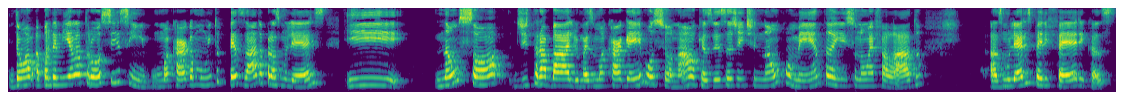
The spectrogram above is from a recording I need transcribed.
Então a, a pandemia ela trouxe assim uma carga muito pesada para as mulheres e não só de trabalho, mas uma carga emocional que às vezes a gente não comenta e isso não é falado. As mulheres periféricas,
